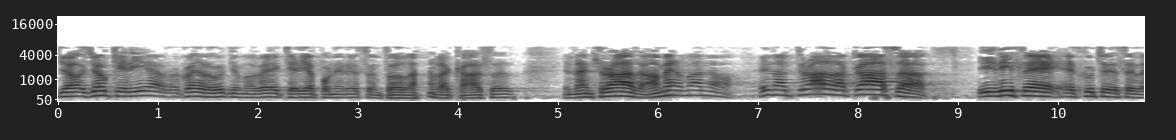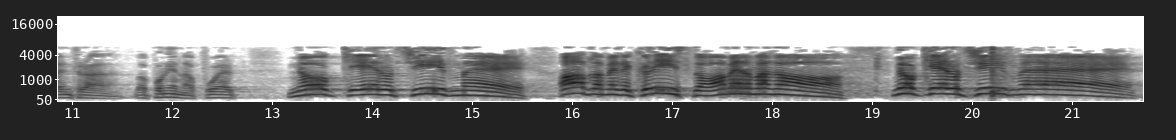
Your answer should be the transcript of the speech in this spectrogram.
Yo, yo quería, recuerdo la última vez, quería poner eso en toda la casa, en la entrada, amén hermano, en la entrada de la casa. Y dice, escúchese la entrada, lo pone en la puerta. No quiero chisme, háblame de Cristo, amén hermano. No quiero chisme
